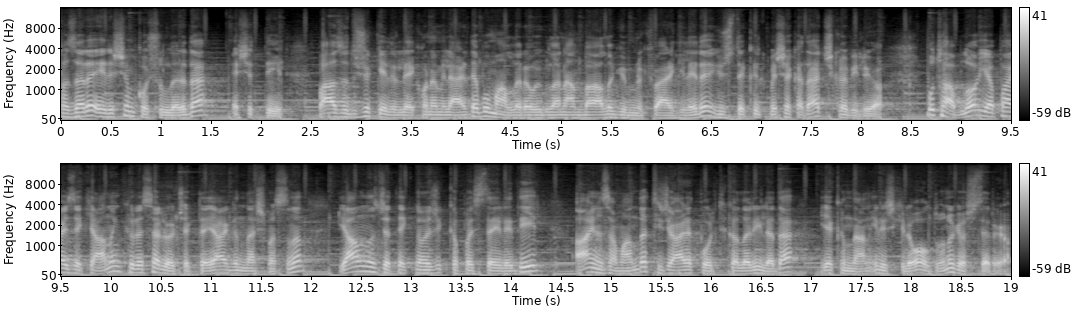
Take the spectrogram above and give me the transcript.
Pazara erişim koşulları da eşit değil. Bazı düşük gelirli ekonomilerde bu mallara uygulanan bağlı gümrük vergileri %45'e kadar çıkabiliyor. Bu tablo yapay zekanın küresel ölçekte yaygınlaşmasının yalnızca teknolojik kapasiteyle değil, aynı zamanda ticaret politikalarıyla da yakından ilişkili olduğunu gösteriyor.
